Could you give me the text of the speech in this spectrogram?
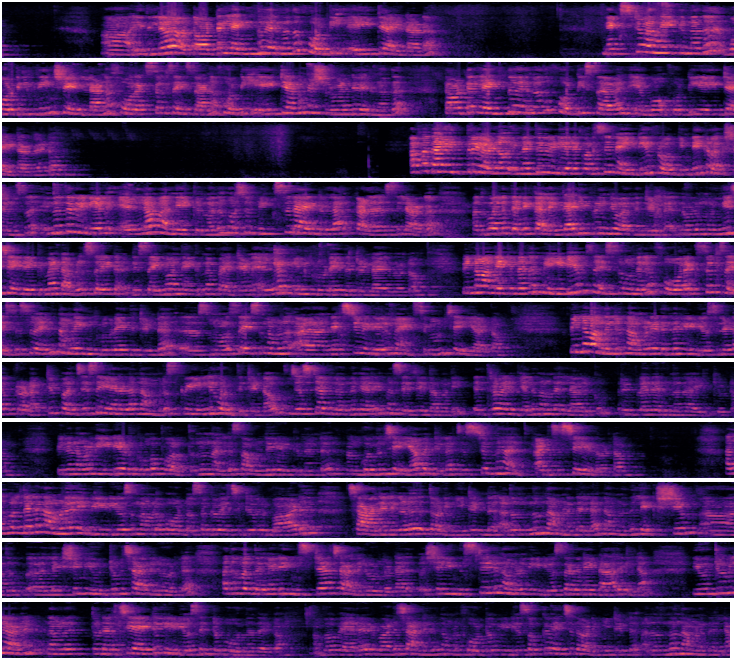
ഇതിൽ ടോട്ടൽ ലെങ്ത് വരുന്നത് ഫോർട്ടി എയ്റ്റ് ആയിട്ടാണ്. നെക്സ്റ്റ് വന്നിരിക്കുന്നത് ബോട്ടിൽ ഗ്രീൻ ഷെയ്ഡിലാണ് ഫോർ എക്സൽ സൈസ് ആണ് ഫോർട്ടി എയ്റ്റ് ആണ് മെഷർമെന്റ് വരുന്നത്. ടോട്ടൽ ലെങ്ത് വരുന്നത് forty seven above forty eight ആയിട്ടാണ് കേട്ടോ. അപ്പൊ ഇത്രയേ ഉള്ളൂ. ഇന്നത്തെ വീഡിയോയിലെ കുറച്ച് നൈറ്റി ഫ്രോക്കിന്റെ കളക്ഷൻസ് ഇന്നത്തെ വീഡിയോയിൽ എല്ലാം വന്നേക്കുന്നത് കുറച്ച് മിക്സ്ഡ് ആയിട്ടുള്ള കളേഴ്സിലാണ് അതുപോലെ തന്നെ കലങ്കാരി പ്രിന്റ് വന്നിട്ടുണ്ട്. നമ്മൾ മുന്നേ ചെയ്തേക്കുന്ന ഡബിൾ സൈഡ് ഡിസൈൻ വന്നേക്കുന്ന പാറ്റേൺ എല്ലാം ഇൻക്ലൂഡ് ചെയ്തിട്ടുണ്ടായിരുന്നു കേട്ടോ. പിന്നെ വന്നേക്കുന്നത് മീഡിയം സൈസ് മുതൽ ഫോർ എക്സൽ സൈസസ് വരെ നമ്മൾ ഇൻക്ലൂഡ് ചെയ്തിട്ടുണ്ട്. സ്മോൾ സൈസ് നമ്മൾ നെക്സ്റ്റ് വീഡിയോയിൽ മാക്സിമം ചെയ്യാം കേട്ടോ. പിന്നെ വന്നിട്ട് നമ്മൾ ഇടുന്ന വീഡിയോസിലുള്ള പ്രൊഡക്റ്റ് പർച്ചേസ് ചെയ്യാനുള്ള നമ്പർ സ്ക്രീനിൽ കൊടുത്തിട്ടുണ്ടാവും. ജസ്റ്റ് അതിലൊന്ന് കയറി മെസ്സേജ് ചെയ്താൽ മതി. എത്ര വൈകിയാലും നമ്മൾ എല്ലാവർക്കും റിപ്ലൈ തരുന്നതായിരിക്കും കേട്ടോ. പിന്നെ നമ്മൾ വീഡിയോ എടുക്കുമ്പോൾ പുറത്തുനിന്ന് നല്ല സൗണ്ട് കേൾക്കുന്നുണ്ട്. നമുക്കൊന്നും ചെയ്യാൻ പറ്റില്ല. ജസ്റ്റ് ഒന്ന് അഡ്ജസ്റ്റ് ചെയ്യണം കേട്ടോ. അതുപോലെ തന്നെ നമ്മൾ വീഡിയോസും നമ്മുടെ ഫോട്ടോസ് ഒക്കെ വെച്ചിട്ട് ഒരുപാട് ചാനലുകൾ തുടങ്ങിയിട്ടുണ്ട്. അതൊന്നും നമ്മളതല്ല നമ്മളത് ലക്ഷ്യം അത് ലക്ഷ്യം യൂട്യൂബ് ചാനലും ഉണ്ട്. അതുപോലെ തന്നെ ഒരു ഇൻസ്റ്റാ ചാനലും ഉണ്ട്. പക്ഷേ ഇൻസ്റ്റയിൽ നമ്മൾ വീഡിയോസ് അങ്ങനെ ഇടാറില്ല. യൂട്യൂബിലാണ് നമ്മൾ തുടർച്ചയായിട്ട് വീഡിയോസ് ഇട്ട് പോകുന്നത് കേട്ടോ. അപ്പോൾ വേറെ ഒരുപാട് ചാനൽ നമ്മൾ ഫോട്ടോ വീഡിയോസ് ഒക്കെ വെച്ച് തുടങ്ങിയിട്ടുണ്ട്. അതൊന്നും നമ്മളതല്ല.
